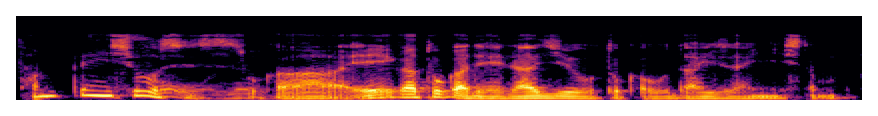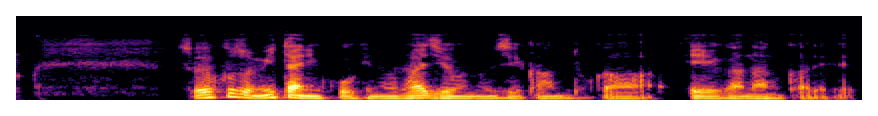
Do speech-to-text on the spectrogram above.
短編小説とか、映画とかでラジオとかを題材にしたものとか、それこそ三谷幸喜のラジオの時間とか、映画なんかで、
